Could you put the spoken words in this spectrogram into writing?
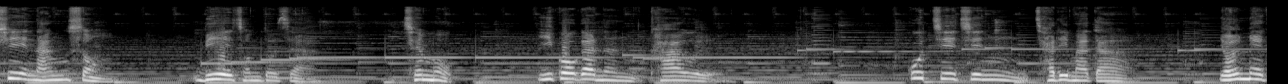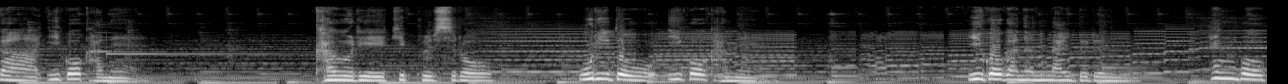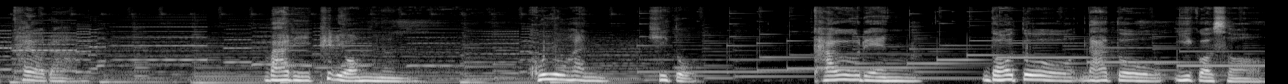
시 낭송 미의 전도자 제목 익어가는 가을. 꽃이 진 자리마다 열매가 익어가네. 가을이 깊을수록 우리도 익어가네. 익어가는 날들은 행복하여라. 말이 필요 없는 고요한 기도. 가을엔 너도 나도 익어서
